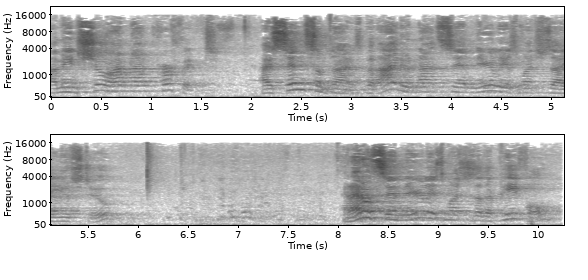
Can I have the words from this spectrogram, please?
I mean, sure, I'm not perfect. I sin sometimes, but I do not sin nearly as much as I used to. And I don't sin nearly as much as other people.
